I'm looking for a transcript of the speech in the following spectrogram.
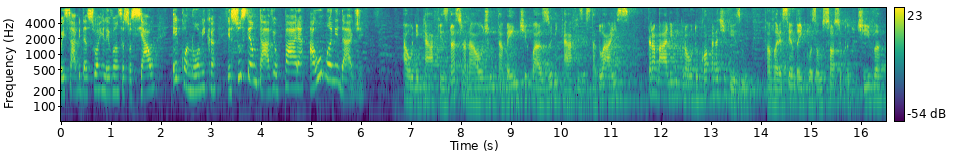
pois sabe da sua relevância social, econômica e sustentável para a humanidade. A Unicafes Nacional, juntamente com as Unicafes estaduais, trabalha em prol do cooperativismo, favorecendo a inclusão socioprodutiva,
